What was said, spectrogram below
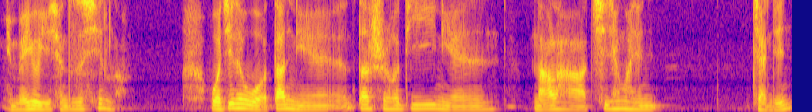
你没有以前自信了。我记得我当年当时候第一年拿了七千块钱奖金，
